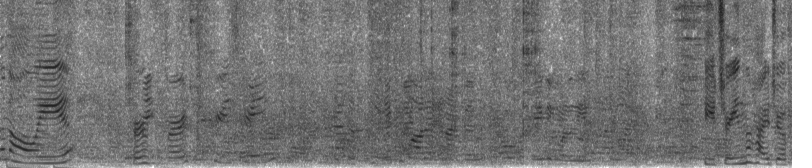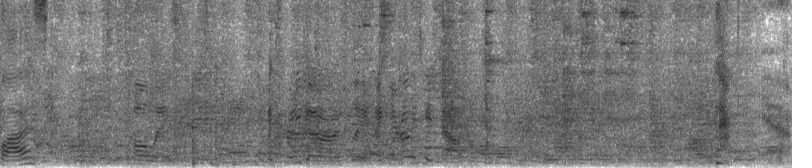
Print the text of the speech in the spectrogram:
Here's Sonali. My first cruise drink. It's a pina colada and I've been craving one of these Featuring the Hydro Flask. always. It's pretty good honestly. I can't really taste the alcohol. yeah.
